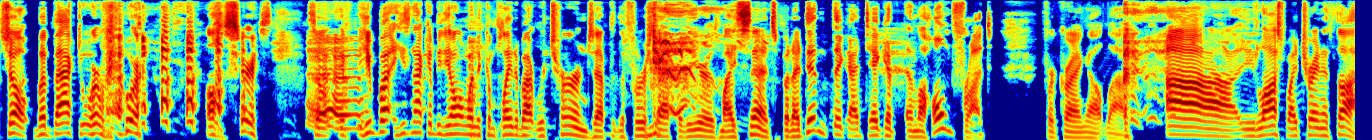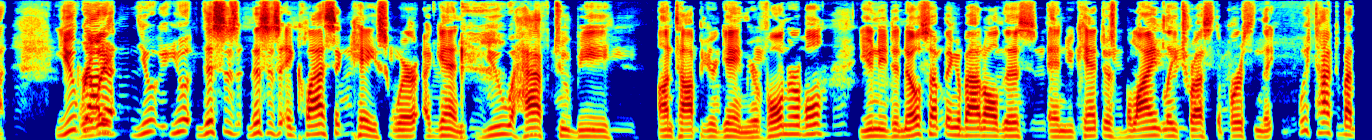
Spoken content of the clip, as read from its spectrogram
So, but back to where we were. All serious. So if he, but he's not going to be the only one to complain about returns after the first half of the year, is my sense. But I didn't think I'd take it on the home front for crying out loud. Ah, you lost my train of thought. You Really? to you you. This is this is a classic case where again you have to be on top of your game. You're vulnerable. You need to know something about all this, and you can't just blindly trust the person that we talked about.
